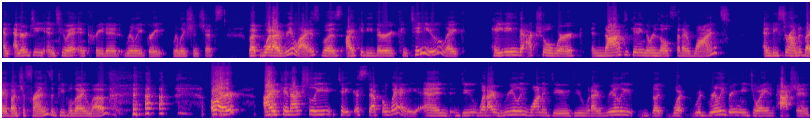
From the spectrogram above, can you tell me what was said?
and energy into it and created really great relationships. But what I realized was I could either continue like hating the actual work and not getting the results that I want and be surrounded by a bunch of friends and people that I love. or I can actually take a step away and do what I really want to do, do what I really like what would really bring me joy and passion,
